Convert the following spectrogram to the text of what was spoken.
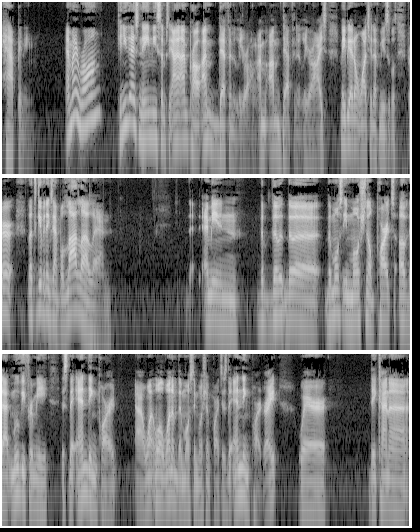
happening am i wrong Can you guys name me something? I, I'm proud. I'm definitely wrong. I'm I'm definitely wrong. I just, maybe I don't watch enough musicals. For let's give an example. La La Land. I mean, the the the the most emotional parts of that movie for me is the ending part. Uh, one, well, one of the most emotional parts is the ending part, right? Where they kind of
